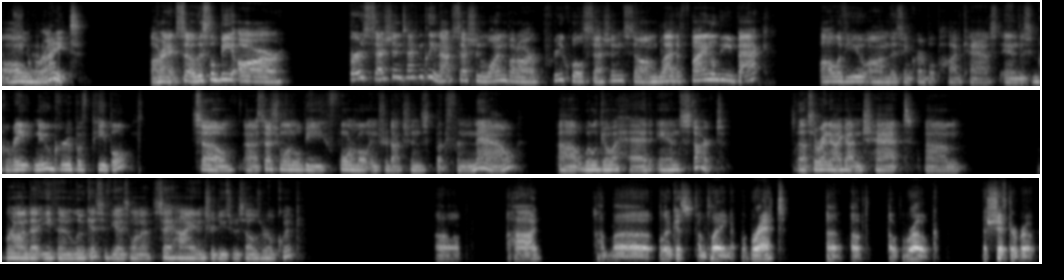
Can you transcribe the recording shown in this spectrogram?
All right. All right. So this will be our first session, technically, not session one, but our prequel session. So I'm glad to finally be back, all of you, on this incredible podcast and this great new group of people. So uh, session one will be formal introductions, but for now, uh, we'll go ahead and start. Uh, so right now, I got in chat. Um, Veranda, Ethan, and Lucas, if you guys want to say hi and introduce yourselves real quick. Uh, hi, I'm uh Lucas. I'm playing Rat, uh, a a rogue, a shifter rogue.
